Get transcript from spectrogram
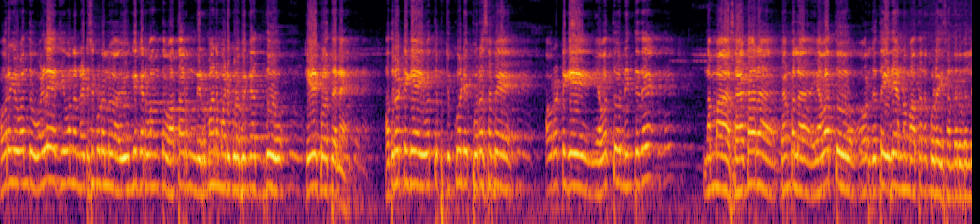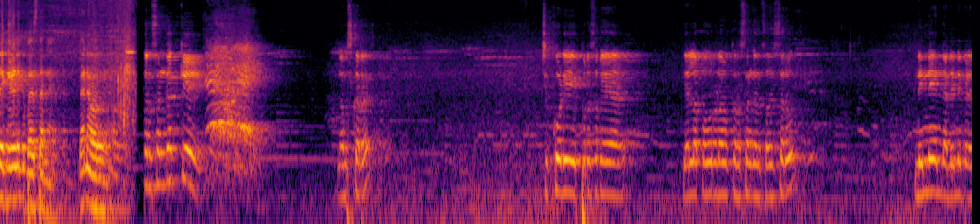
ಅವರಿಗೆ ಒಂದು ಒಳ್ಳೆಯ ಜೀವನ ನಡೆಸಿಕೊಡಲು ಯೋಗ್ಯಕರವಾದಂಥ ವಾತಾವರಣ ನಿರ್ಮಾಣ ಮಾಡಿಕೊಡಬೇಕಾದ್ದು ಕೇಳಿಕೊಳ್ತೇನೆ. ಅದರೊಟ್ಟಿಗೆ ಇವತ್ತು ಚಿಕ್ಕೋಡಿ ಪುರಸಭೆ ಅವರೊಟ್ಟಿಗೆ ಯಾವತ್ತೂ ನಿಂತಿದೆ. ನಮ್ಮ ಸಹಕಾರ ಬೆಂಬಲ ಯಾವತ್ತೂ ಅವ್ರ ಜೊತೆ ಇದೆ ಅನ್ನೋ ಮಾತನ್ನು ಕೂಡ ಈ ಸಂದರ್ಭದಲ್ಲಿ ಹೇಳಲಿಕ್ಕೆ ಬಯಸ್ತೇನೆ. ಧನ್ಯವಾದಗಳು. ನೌಕರ ಸಂಘಕ್ಕೆ ನಮಸ್ಕಾರ. ಚಿಕ್ಕೋಡಿ ಪುರಸಭೆಯ ಎಲ್ಲ ಪೌರ ನೌಕರ ಸಂಘದ ಸದಸ್ಯರು, ನಿನ್ನೆಯಿಂದ, ನಿನ್ನೆ ಬೆಳೆ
